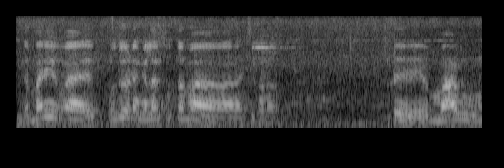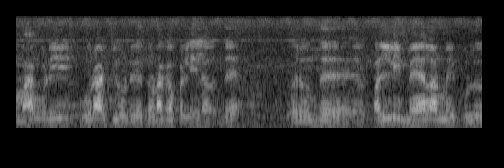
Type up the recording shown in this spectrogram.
இந்த மாதிரி வ- பொது இடங்களை சுத்தமாக வச்சுக்கணும். மாங் மாங்குடி ஊராட்சி ஒன்றிய தொடக்கப்பள்ளியில் வந்து இவர் வந்து பள்ளி மேலாண்மை குழு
